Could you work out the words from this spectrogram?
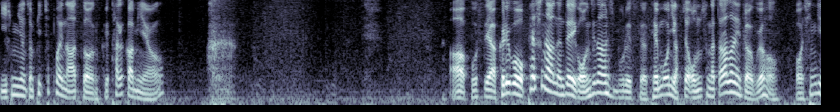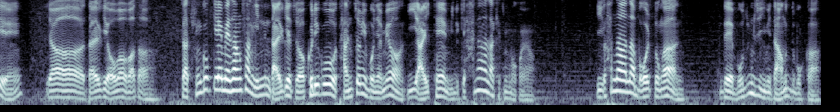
20년 전 피처폰에 나왔던 그 타격감이에요. 아 보스야. 그리고 펫이 나왔는데 이거 언제 나왔는지 모르겠어요. 데몬이 갑자기 어느 순간 따라다니더라고요. 어 신기해. 야 날개 어마어마하다. 자 중국 게임엔 항상 있는 날개죠. 그리고 단점이 뭐냐면 이 아이템 이렇게 하나하나 계속 먹어요. 이거 하나하나 먹을 동안 네, 못 움직입니다. 아무도 못 가.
